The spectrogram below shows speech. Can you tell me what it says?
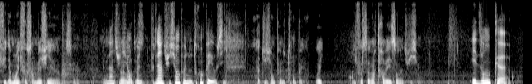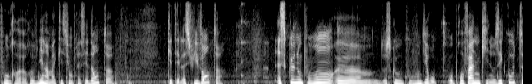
Évidemment, il faut s'en méfier. hein, parce que L'intuition de- peut, l'intuition peut nous tromper aussi. l'intuition peut nous tromper. Oui, il faut savoir travailler son intuition. Et donc, euh, pour euh, revenir à ma question précédente, qui était la suivante, est-ce que nous pouvons, euh, ce que nous pouvons dire aux, profanes qui nous écoutent,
